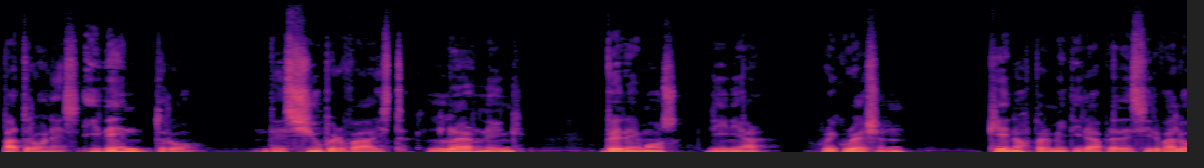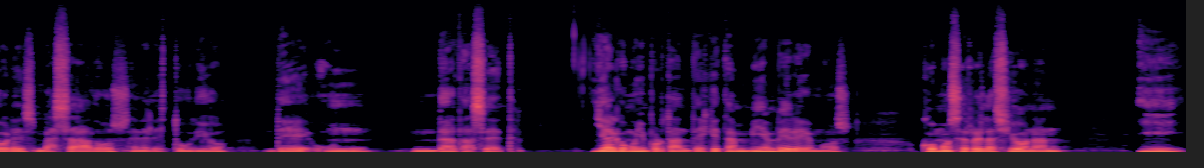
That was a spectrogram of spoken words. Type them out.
patrones. Y dentro de Supervised Learning veremos Linear Regression, que nos permitirá predecir valores basados en el estudio de un dataset. Y algo muy importante es que también veremos cómo se relacionan y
